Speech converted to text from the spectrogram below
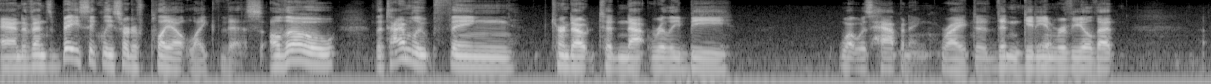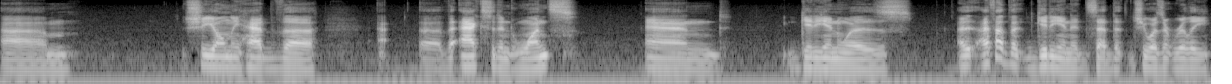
And events basically sort of play out like this. Although the time loop thing turned out to not really be what was happening, right? Uh, Didn't Gideon reveal that um, she only had the uh, the accident once, and Gideon was. I, I thought that Gideon had said that she wasn't really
